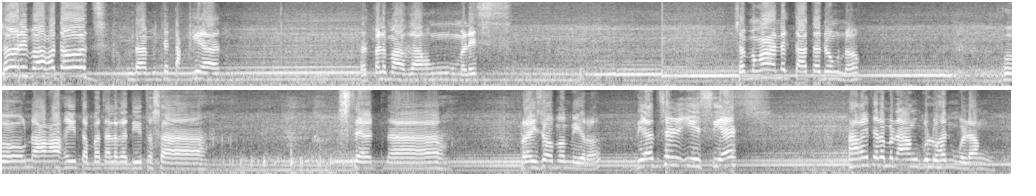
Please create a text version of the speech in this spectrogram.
Sorry mga katods, ang daming tatakyan. At pala maaga akong umalis. Sa mga nagtatanong, no, kung nakakakita ba talaga dito sa stealth na Rhizoma Miro, the answer is yes. Nakakita naman ang guluhan mo lang.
